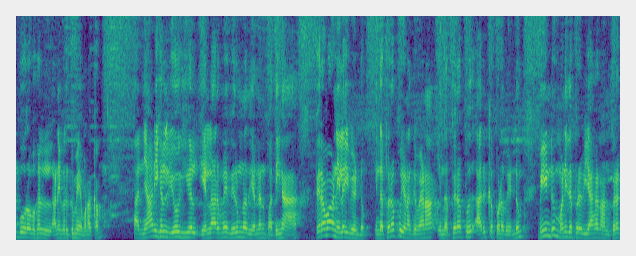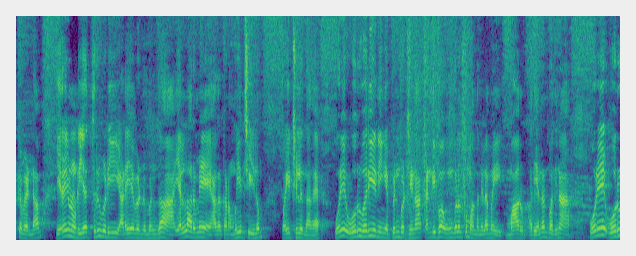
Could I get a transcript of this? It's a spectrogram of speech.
அன்பு உறவுகள் அனைவருக்குமே வணக்கம். ஞானிகள் யோகிகள் எல்லாருமே விரும்பினது என்னன்னு பார்த்தீங்கன்னா பிறவா நிலை வேண்டும். இந்த பிறப்பு எனக்கு வேணாம் இந்த பிறப்பு அறுக்கப்பட வேண்டும். மீண்டும் மனித பிறவியாக நான் பிறக்க வேண்டாம். இறைவனுடைய திருவடியை அடைய வேண்டும் என்று தான் எல்லாருமே அதற்கான முயற்சியிலும் பயிற்சியிலும் இருந்தாங்க. ஒரே ஒரு வரியை நீங்கள் பின்பற்றினா கண்டிப்பாக உங்களுக்கும் அந்த நிலைமை மாறும். அது என்னன்னு பார்த்தீங்கன்னா ஒரே ஒரு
